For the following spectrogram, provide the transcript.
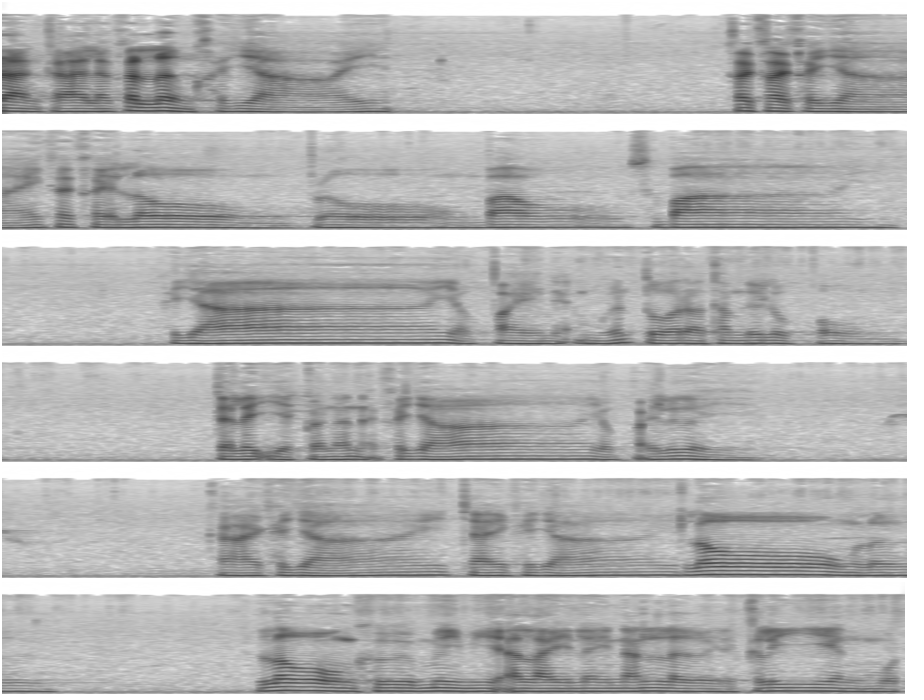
ร่างกายแล้วก็เริ่มขยาย ค่อยๆขยาย ค่อยๆโล่งโปร่งเบาสบาย ยายออกไปเนี่ยเหมือนตัวเราทำด้วยลูกโป่งแต่ละเอียดกว่านั้นขยายออกไปเรื่อยกายขยายใจขยาย โล่งเลย โล่งคือไม่มีอะไรในนั้นเลยเกลี้ยงหมด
